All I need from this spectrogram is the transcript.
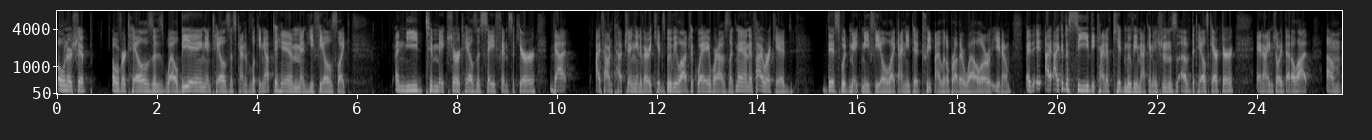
ownership over Tails' well being and Tails is kind of looking up to him and he feels like a need to make sure Tails is safe and secure. That I found touching in a very kids movie logic way where I was like, man, if I were a kid, this would make me feel like I need to treat my little brother well, or you know, it, it, I, I could just see the kind of kid movie machinations of the Tails character, and I enjoyed that a lot. Um,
